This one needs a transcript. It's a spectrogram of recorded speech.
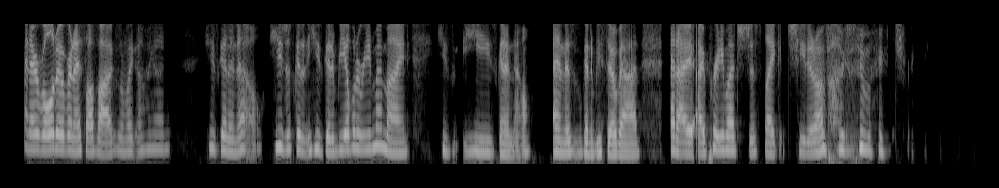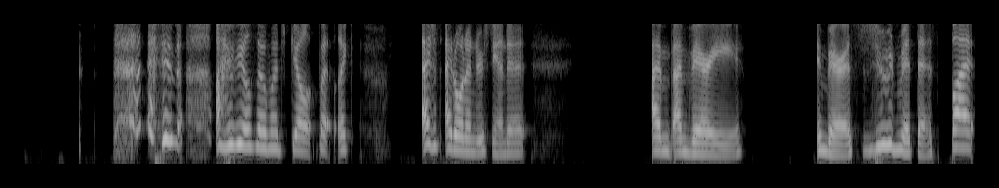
and I rolled over and I saw Fox and I'm like, "Oh my god, he's to know. He's just to he's to be able to read my mind. He's he's to know. And this is to be so bad." And I I pretty much just like cheated on Fox in my dream. and I feel so much guilt, but like I just I don't understand it. I'm I'm very embarrassed to admit this, but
